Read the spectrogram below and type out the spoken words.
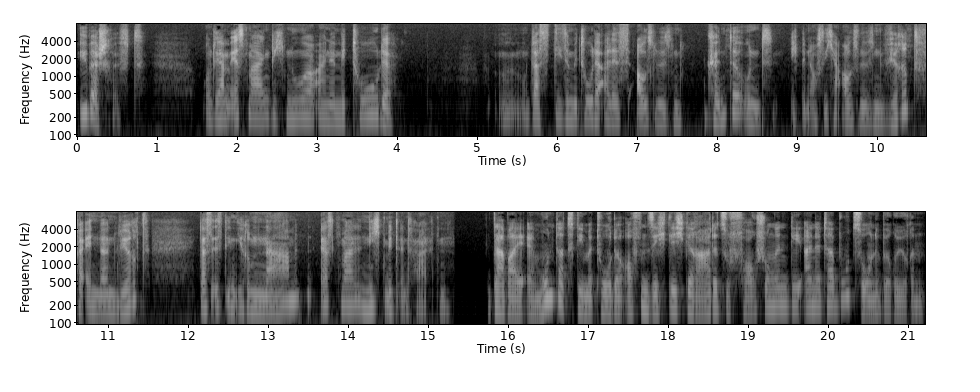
Überschrift. Und wir haben erstmal eigentlich nur eine Methode. Äh, und was diese Methode alles auslösen könnte und ich bin auch sicher auslösen wird, verändern wird, das ist in ihrem Namen erstmal nicht mit enthalten. Dabei ermuntert die Methode offensichtlich gerade zu Forschungen, die eine Tabuzone berühren.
